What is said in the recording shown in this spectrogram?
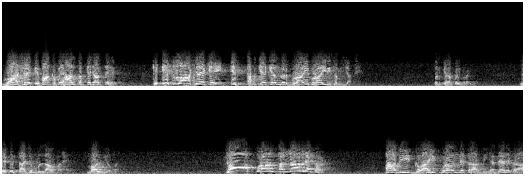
معاشرے کے واقف حال طبقے جانتے ہیں کہ اس معاشرے کے، اس طبقے کے اندر برائی برائی نہیں سمجھی جاتی۔ ان کے ہاں کوئی برائی نہیں۔ لیکن تعجب ملاؤں پر ہے، مولویوں پر سب قرآن کا نام لے کر آبی گواہی قرآن نے قرار دی ہے۔ میں نے قرار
